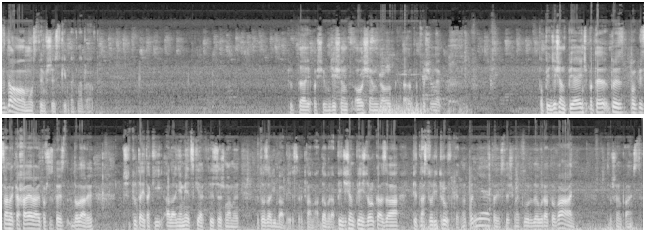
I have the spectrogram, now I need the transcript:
w domu z tym wszystkim tak naprawdę. Tutaj 88 dolka, to coś innego. Po 55, bo te, tu jest popisane KHR, ale to wszystko jest dolary. Czy tutaj taki ala niemiecki, jak tu też mamy, to z Alibaby jest reklama. Dobra, 55 dolka za 15 litrówkę. No to nie, to jesteśmy kurde uratowani. Proszę Państwa.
